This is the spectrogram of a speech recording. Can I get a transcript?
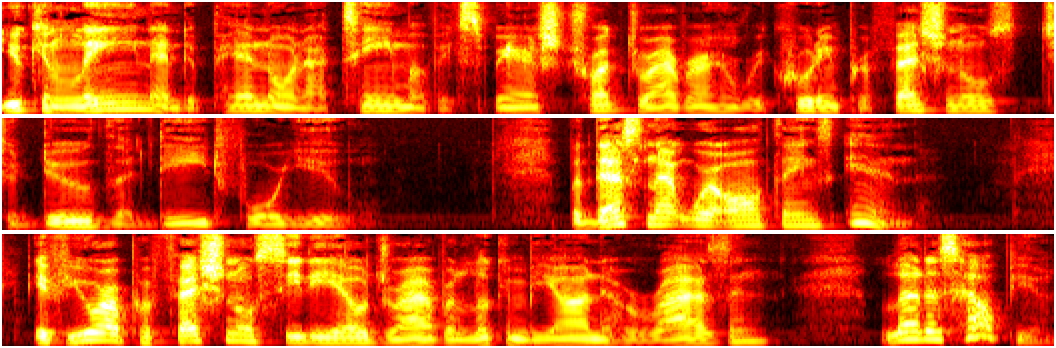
You can lean and depend on our team of experienced truck driver recruiting professionals to do the deed for you. But that's not where all things end. If you are a professional CDL driver looking beyond the horizon, let us help you.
